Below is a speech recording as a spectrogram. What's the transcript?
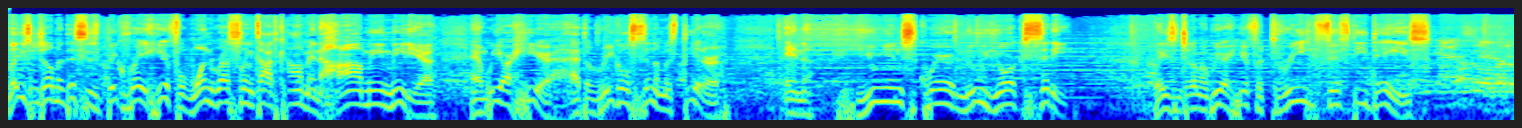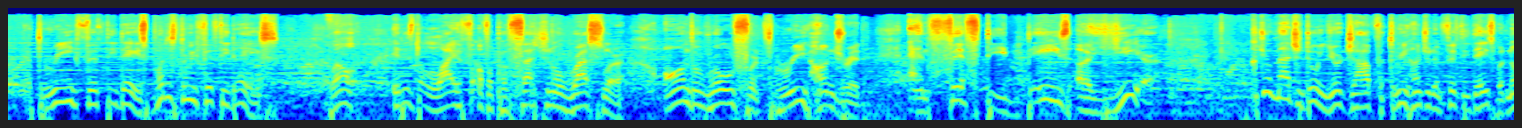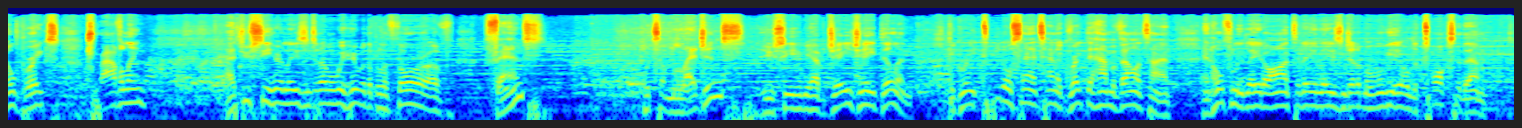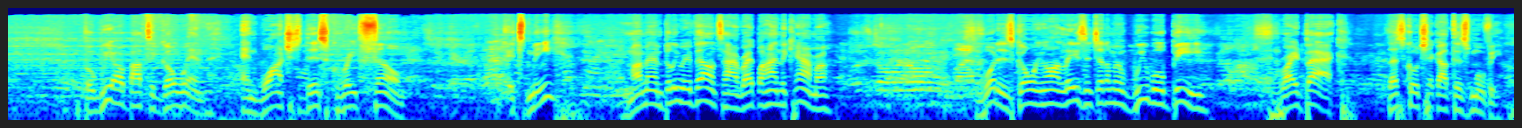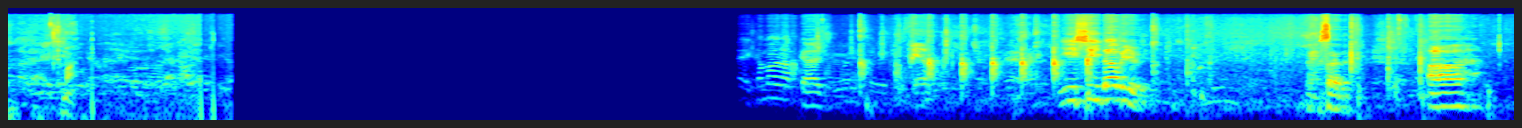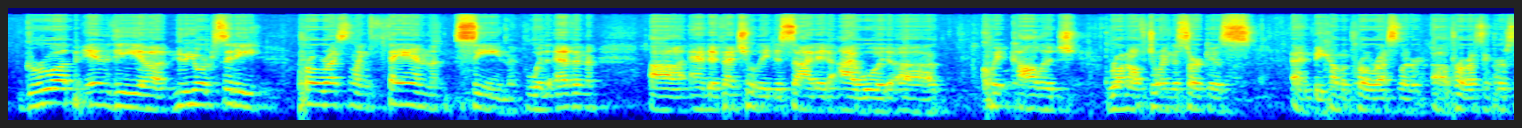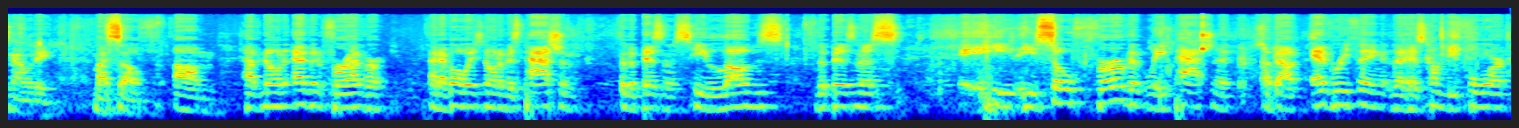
Ladies and gentlemen, this is Big Ray here for OneWrestling.com and Hameen Media, and we are here at the Regal Cinemas Theater in Union Square, New York City. Ladies and gentlemen, we are here for 350 days. 350 days. What is 350 days? Well, it is the life of a professional wrestler on the road for 350 days a year. Could you imagine doing your job for 350 days with no breaks, traveling? As you see here, ladies and gentlemen, we're here with a plethora of fans, with some legends. You see here we have J.J. Dillon, the great Tito Santana, Greg the Hammer Valentine, and hopefully later on today, ladies and gentlemen, we'll be able to talk to them. But we are about to go in and watch this great film. It's me, my man Billy Ray Valentine, right behind the camera. What is going on, ladies and gentlemen? We will be right back. Let's go check out this movie. Come on. Hey, come on up, guys. Yeah. ECW. Thanks, Evan. Uh, grew up in the uh, New York City pro wrestling fan scene with Evan, uh, and eventually decided I would uh, quit college, run off, join the circus, and become a pro wrestler, uh, pro wrestling personality myself. Um, have known Evan forever, and I've always known of his passion for the business. He loves the business. He, he's so fervently passionate about everything that has come before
